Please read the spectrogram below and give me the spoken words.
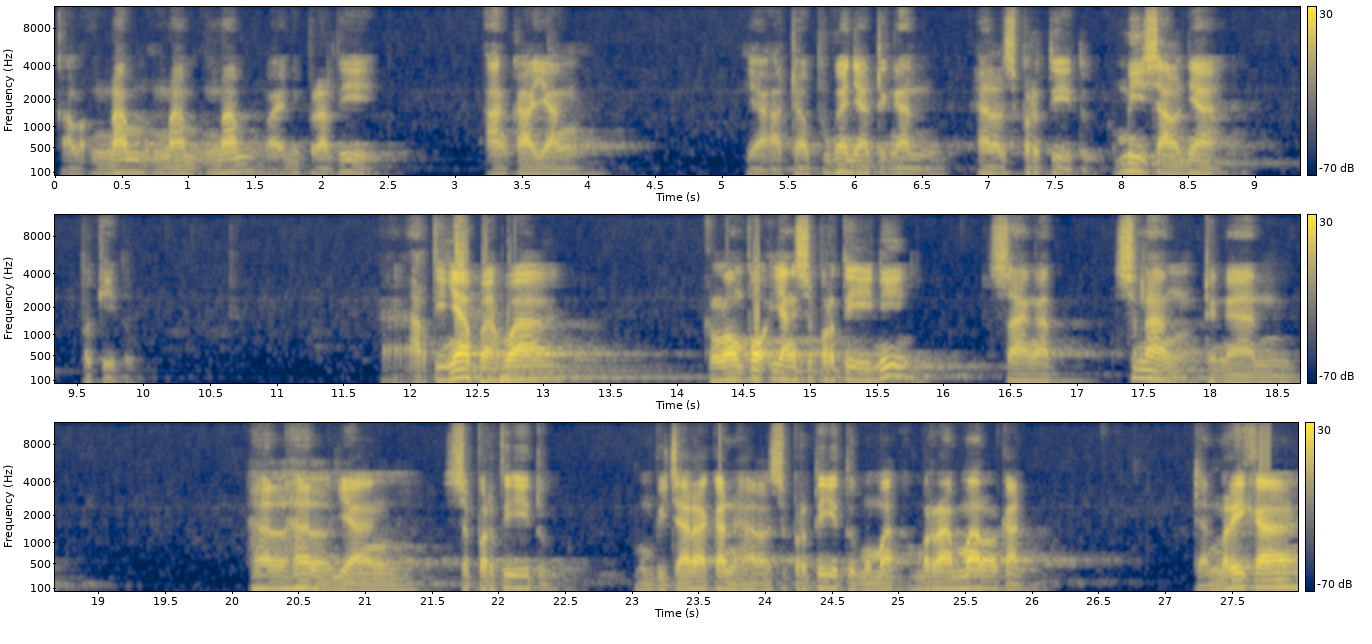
kalau 6, 6, 6, wah ini berarti angka yang ya ada hubungannya dengan hal seperti itu. Misalnya begitu. Nah, artinya bahwa kelompok yang seperti ini sangat senang dengan hal-hal yang seperti itu, membicarakan hal seperti itu, meramalkan dan mereka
